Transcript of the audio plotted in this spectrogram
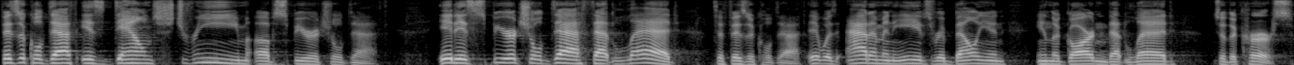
Physical death is downstream of spiritual death. It is spiritual death that led to physical death. It was Adam and Eve's rebellion in the garden that led to the curse.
